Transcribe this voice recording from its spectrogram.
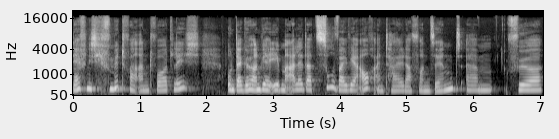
definitiv mitverantwortlich und da gehören wir eben alle dazu, weil wir auch ein Teil davon sind, ähm, für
